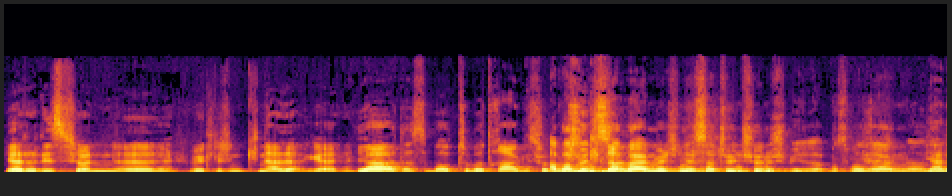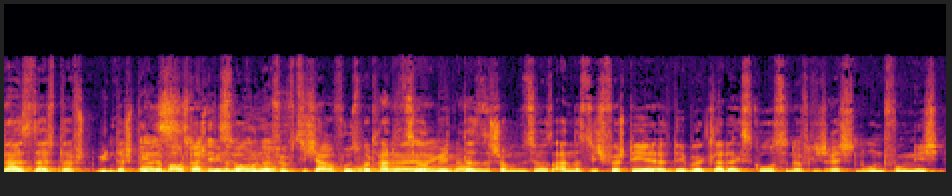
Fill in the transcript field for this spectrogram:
Ja, das ist schon äh, wirklich ein Knaller, geil. Ja, das überhaupt zu übertragen ist schon Aber Münster Bayern München ist natürlich ein schönes Spiel, das muss man ja. sagen. Also ja, da, ist, da, da spielen, da spielen da aber auch da spielen aber 150 Jahre Fußballtradition ja, ja, genau. mit. Das ist schon ein bisschen was anderes. Ich verstehe, der kleiner Exkurs in öffentlich-rechtlichen Rundfunk nicht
